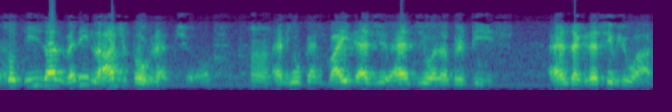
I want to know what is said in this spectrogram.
Yeah. So these are very large programs, you know, hmm. and you can bite as you, as your abilities, as aggressive you are.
